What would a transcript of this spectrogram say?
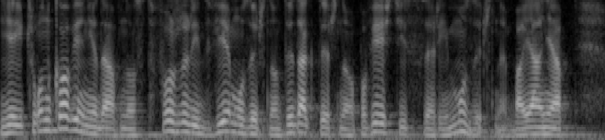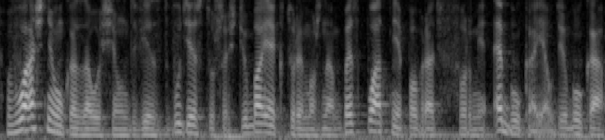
Jej członkowie niedawno stworzyli dwie muzyczno-dydaktyczne opowieści z serii Muzyczne Bajania. Właśnie ukazały się dwie z 26 bajek, które można bezpłatnie pobrać w formie e-booka i audiobooka.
